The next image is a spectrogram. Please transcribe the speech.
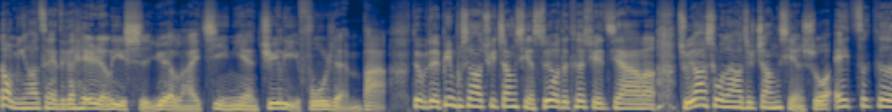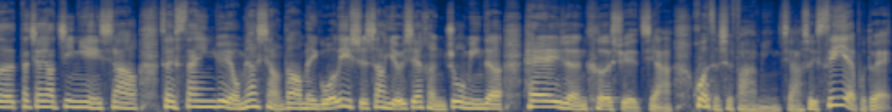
那我们要在这个黑人历史月来纪念居里夫人吧，对不对？并不是要去彰显所有的科学家了，主要是为了要去彰显说，哎，这个大家要纪念一下，在三月我们要想到美国历史上有一些很著名的黑人科学家或者是发明家，所以 C 也不对。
